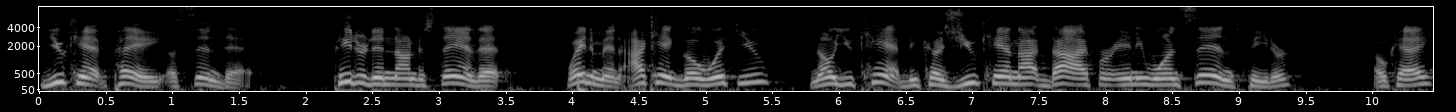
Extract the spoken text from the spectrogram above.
You can't pay a sin debt. Peter didn't understand that, wait a minute, I can't go with you. No, you can't because you cannot die for anyone's sins, Peter. Okay?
